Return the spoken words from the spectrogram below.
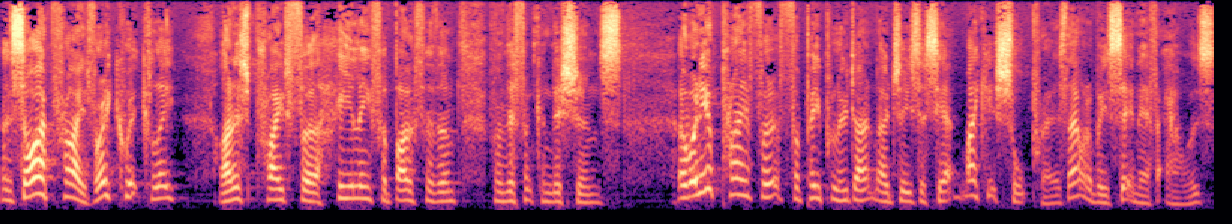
And so I prayed very quickly. I just prayed for healing for both of them from different conditions. And when you're praying for, for people who don't know Jesus yet, make it short prayers. They don't want to be sitting there for hours.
